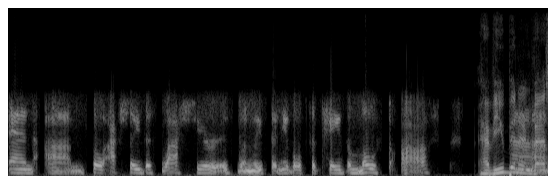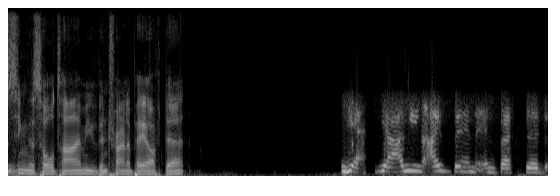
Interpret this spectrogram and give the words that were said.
and um, so actually, this last year is when we've been able to pay the most off. Have you been Um, investing this whole time? You've been trying to pay off debt? Yes, yeah. I mean, I've been invested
